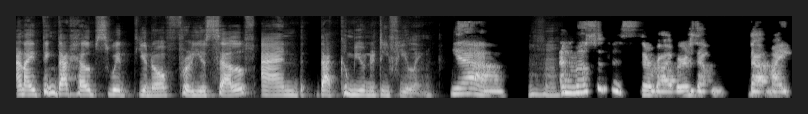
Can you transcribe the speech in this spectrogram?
And I think that helps with, you know, for yourself and that community feeling. Yeah. Mm-hmm. And most of the survivors that that might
